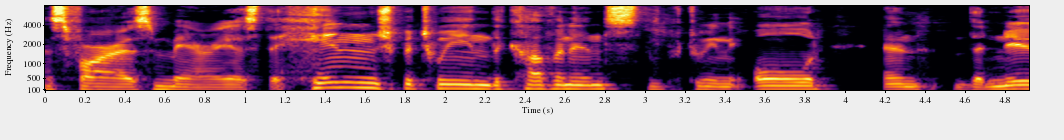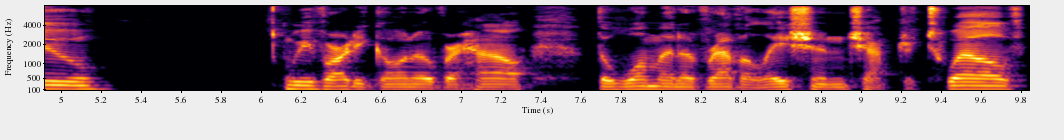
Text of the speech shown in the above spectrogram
as far as Mary as the hinge between the covenants, between the old and the new. We've already gone over how the woman of Revelation, chapter 12,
